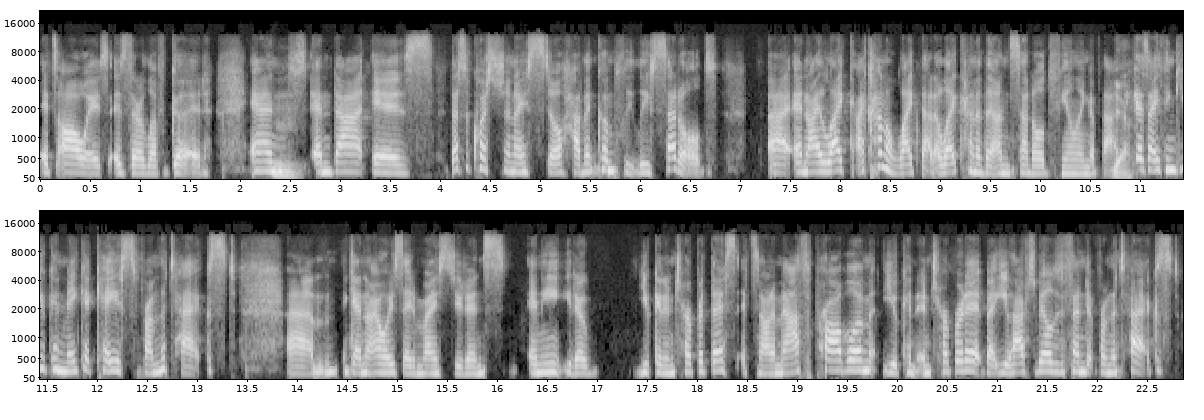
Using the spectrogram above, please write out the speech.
It's always is their love good. And mm. and that is that's a question I still haven't completely settled uh, and I like, I kind of like that. I like kind of the unsettled feeling of that yeah. because I think you can make a case from the text. Um, again, I always say to my students, any, you know, you can interpret this. It's not a math problem. You can interpret it, but you have to be able to defend it from the text.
